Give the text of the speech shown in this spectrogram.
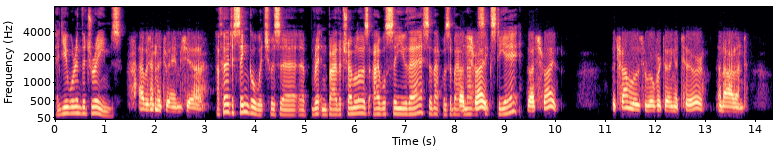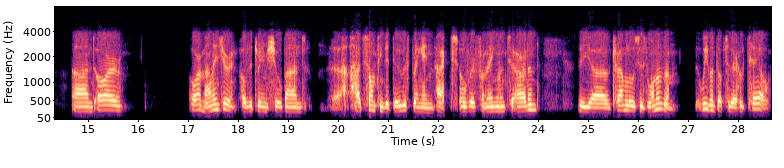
And you were in the Dreams? I was in the Dreams, yeah. I've heard a single which was uh, uh, written by the Tremeloes, I Will See You There, so that was about That's 1968. Right. That's right. The Tremeloes were over doing a tour in Ireland, and our our manager of the Dreams show band uh, had something to do with bringing acts over from England to Ireland. The uh, Tremeloes is one of them. We went up to their hotel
